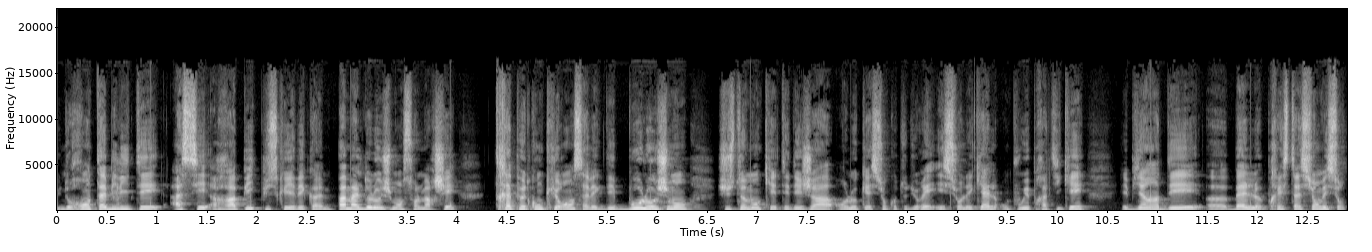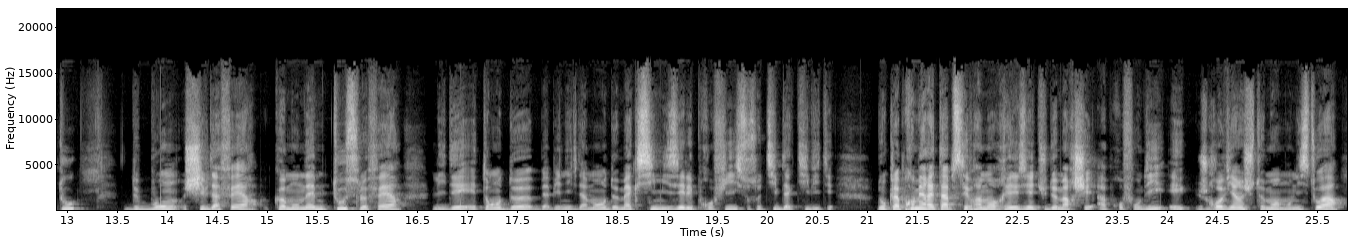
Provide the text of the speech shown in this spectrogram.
une rentabilité assez rapide puisqu'il y avait quand même pas mal de logements sur le marché, très peu de concurrence avec des beaux logements justement qui étaient déjà en location courte durée et sur lesquels on pouvait pratiquer eh bien des euh, belles prestations, mais surtout de bons chiffres d'affaires comme on aime tous le faire, l'idée étant de, bah, bien évidemment, de maximiser les profits sur ce type d'activité. Donc la première étape, c'est vraiment réaliser une étude de marché approfondie et je reviens justement à mon histoire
